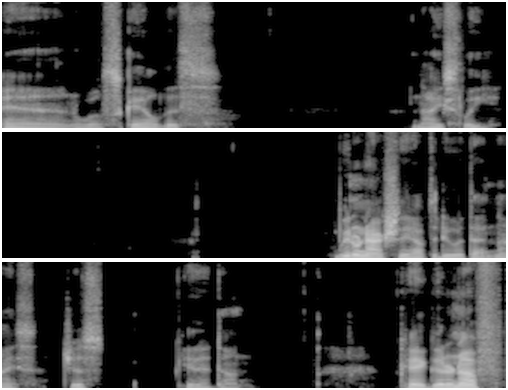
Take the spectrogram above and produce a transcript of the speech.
And we'll scale this nicely. We don't actually have to do it that nice. Just get it done. Okay, good enough.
